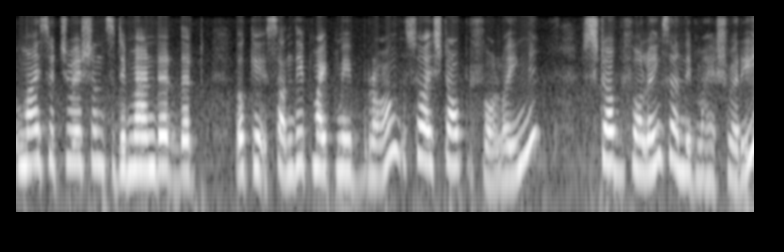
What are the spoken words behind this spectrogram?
my situations demanded that okay sandeep might be wrong. So i stopped following stopped following sandeep maheshwari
